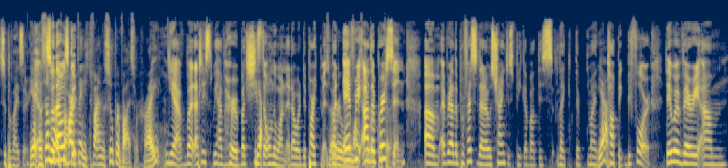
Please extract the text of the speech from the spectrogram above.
supervisor. Yeah, because so sometimes that was the hard good. thing is to find the supervisor, right? Yeah, but at least we have her. But she's Yeah. the only one at our department. So but every other work with her. person, um, every other professor that I was trying to speak about this, like the, my Yeah. topic before, they were very um,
